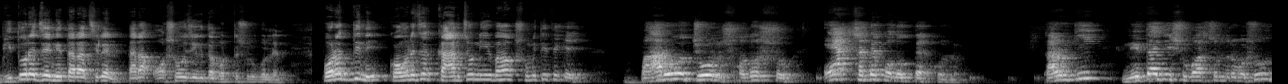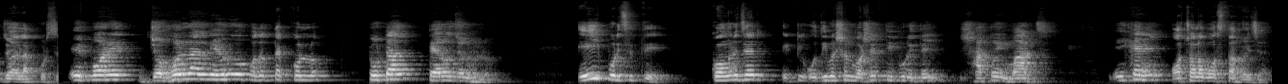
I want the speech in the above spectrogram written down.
ভিতরে যে নেতারা ছিলেন, তারা অসহযোগিতা করতে শুরু করলেন। পরের দিনই কংগ্রেসের কার্যনির্বাহক সমিতি থেকে বারো জন সদস্য একসাথে পদত্যাগ করল। কারণ কি? নেতাজি সুভাষচন্দ্র বসু জয়লাভ করছে। এরপরে জওহরলাল নেহরুও পদত্যাগ করল। টোটাল তেরো জন হলো। এই পরিস্থিতিতে কংগ্রেসের একটি অধিবেশন বসে ত্রিপুরীতেই সাতই মার্চ। এইখানে অচলাবস্থা হয়ে যায়।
